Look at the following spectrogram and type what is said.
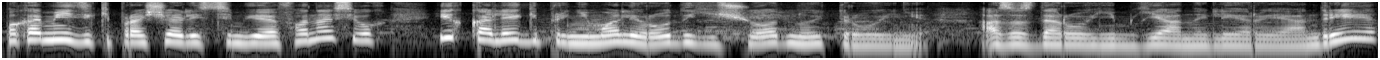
Пока медики прощались с семьей Афанасьевых, их коллеги принимали роды еще одной тройни. А за здоровьем Яны, Леры и Андрея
